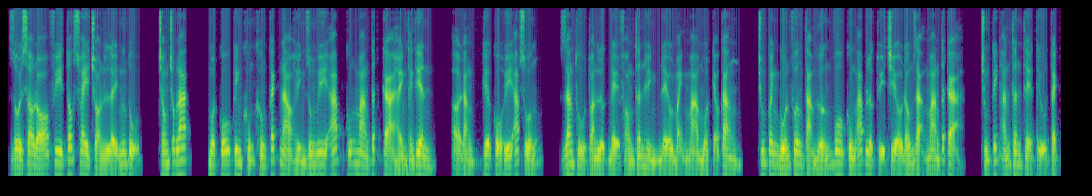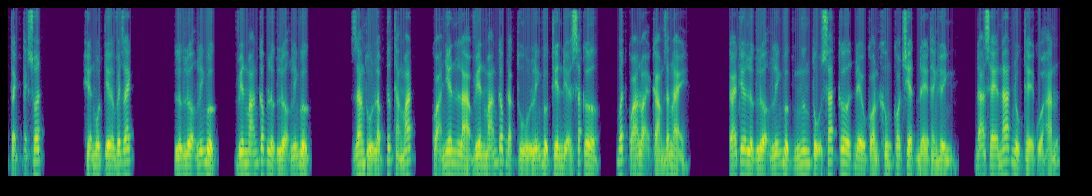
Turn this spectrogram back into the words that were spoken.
rồi sau đó phi tốc xoay tròn lấy ngưng tụ trong chốc lát, một cỗ kinh khủng không cách nào hình dung uy áp cũng mang tất cả hành thánh thiên, ở đằng kia cổ uy áp xuống, giang thủ toàn lực để phòng thân hình đều mạnh mà một kéo căng trung quanh bốn phương tám hướng vô cùng áp lực thủy triều đồng dạng mang tất cả, trùng kích hắn thân thể tiểu tạch tạch tạch xuất. Hiện một tia vết rách. Lực lượng lĩnh vực, viên mãn cấp lực lượng lĩnh vực. Giang thủ lập tức thẳng mắt, quả nhiên là viên mãn cấp đặc thù lĩnh vực thiên địa sát cơ, bất quá loại cảm giác này, cái kia lực lượng lĩnh vực ngưng tụ sát cơ đều còn không có triệt để thành hình, đã xé nát nhục thể của hắn.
